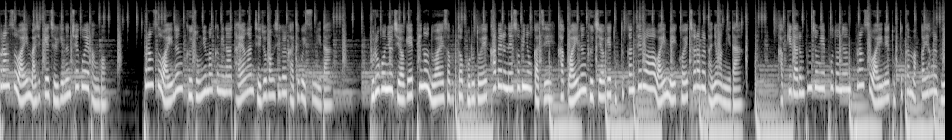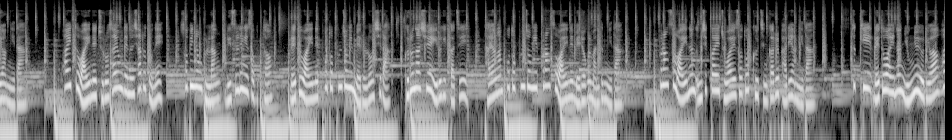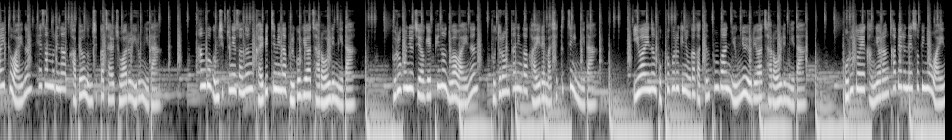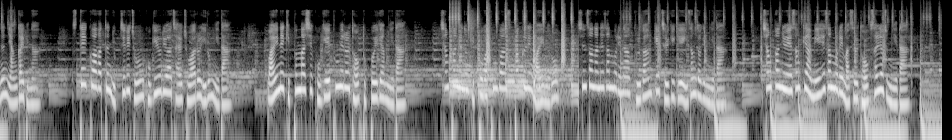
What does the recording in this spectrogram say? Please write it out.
프랑스 와인 맛있게 즐기는 최고의 방법. 프랑스 와인은 그 종류만큼이나 다양한 제조 방식을 가지고 있습니다. 부르고뉴 지역의 피노 누아에서부터 보르도의 카베르네 소비뇽까지 각 와인은 그 지역의 독특한 테루아와 와인 메이커의 철학을 반영합니다. 각기 다른 품종의 포도는 프랑스 와인의 독특한 맛과 향을 부여합니다. 화이트 와인에 주로 사용되는 샤르도네, 소비뇽 블랑, 리슬링에서부터 레드 와인의 포도 품종인 메를로, 시라, 그루나슈에 이르기까지 다양한 포도 품종이 프랑스 와인의 매력을 만듭니다. 프랑스 와인은 음식과의 조화에서도 그 진가를 발휘합니다. 특히 레드 와인은 육류 요리와 화이트 와인은 해산물이나 가벼운 음식과 잘 조화를 이룹니다. 한국 음식 중에서는 갈비찜이나 불고기와 잘 어울립니다. 부르고뉴 지역의 피노 누아 와인은 부드러운 탄닌과 과일의 맛이 특징입니다. 이 와인은 보프 부르기뇽과 같은 풍부한 육류 요리와 잘 어울립니다. 보르도의 강렬한 카베르네 소비뇽 와인은 양갈비나 스테이크와 같은 육질이 좋은 고기 요리와 잘 조화를 이룹니다. 와인의 깊은 맛이 고기의 풍미를 더욱 돋보이게 합니다. 샹파뉴는 기포가 풍부한 스파클링 와인으로 신선한 해산물이나 굴과 함께 즐기기에 이상적입니다. 샹파뉴의 상쾌함이 해산물의 맛을 더욱 살려줍니다.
